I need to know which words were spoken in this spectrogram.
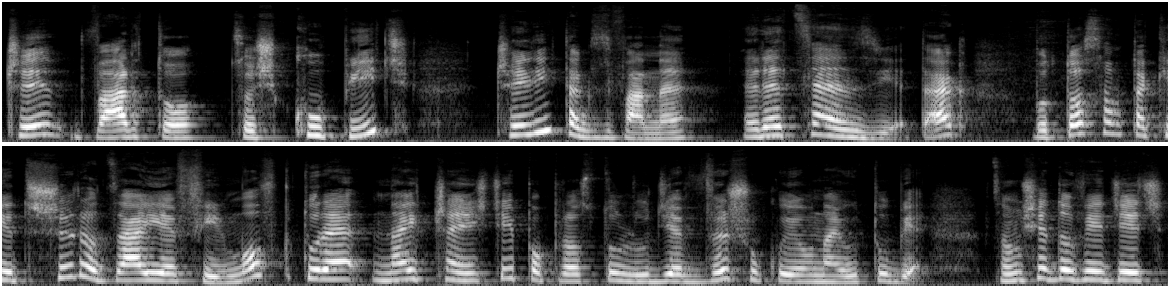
czy warto coś kupić, czyli tak zwane recenzje, tak? Bo to są takie trzy rodzaje filmów, które najczęściej po prostu ludzie wyszukują na YouTubie. Chcą się dowiedzieć,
